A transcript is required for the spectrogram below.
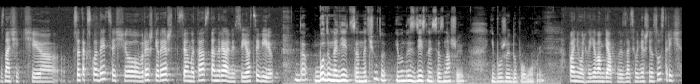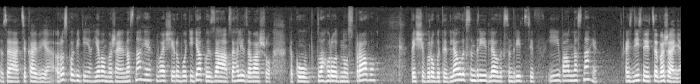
Значить, е, все так складеться, що врешті-решт ця мета стане реальністю. Я в це вірю. Да. Будемо надіятися на чудо, і воно здійсниться з нашою і Божою допомогою. Пані Ольго, я вам дякую за сьогоднішню зустріч, за цікаві розповіді. Я вам бажаю наснаги в вашій роботі. Дякую за взагалі за вашу таку благородну справу, те, що ви робите для Олександрії, для олександрійців, і вам наснаги. Хай здійснюється бажання.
